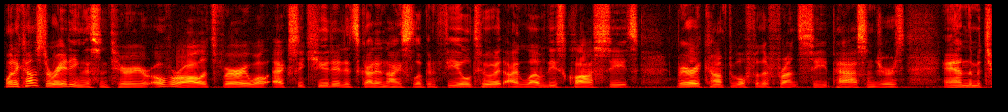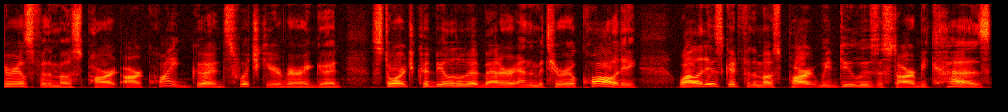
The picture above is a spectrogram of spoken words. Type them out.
When it comes to rating this interior, overall it's very well executed. It's got a nice look and feel to it. I love these cloth seats very comfortable for the front seat passengers and the materials for the most part are quite good switchgear very good storage could be a little bit better and the material quality while it is good for the most part we do lose a star because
